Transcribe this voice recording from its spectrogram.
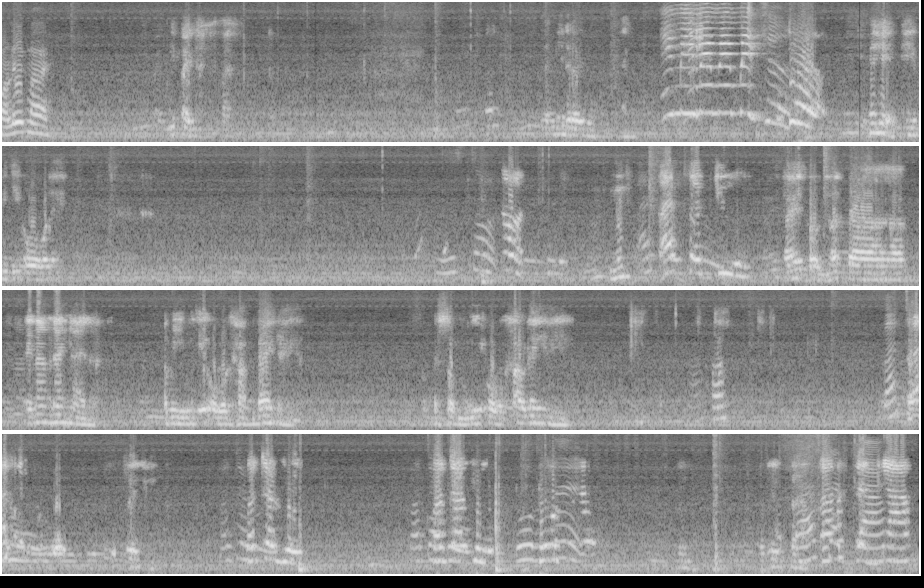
ขอเรียกหน่อยนี่ไปไหนไปจะมีเดินอยู่ไม่ม่ไม่ไม่ไม่เชื่อไม่เห็นมีวิดีโอเลยมิสเตอร์สดไลฟ์สดอยู่ไอ้สนแล้วจะไปนั่งได้ไงล่ะจะมีวิดีโอทำได้ไงอะไปส่งวิดีโอเข้าได้ไงแล้วจะดู ได้ไงแล้วก็จะจะอยู่แล้วก็จะจะอยู่ดูเลขก็ได้แต่แล้วแล้วเสร็จเสร็จยังยัง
